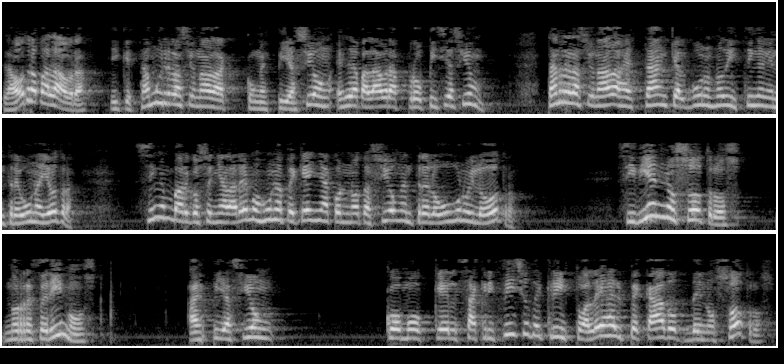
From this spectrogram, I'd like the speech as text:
La otra palabra, y que está muy relacionada con expiación, es la palabra propiciación. Tan relacionadas están que algunos no distinguen entre una y otra. Sin embargo, señalaremos una pequeña connotación entre lo uno y lo otro. Si bien nosotros nos referimos a expiación como que el sacrificio de Cristo aleja el pecado de nosotros,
